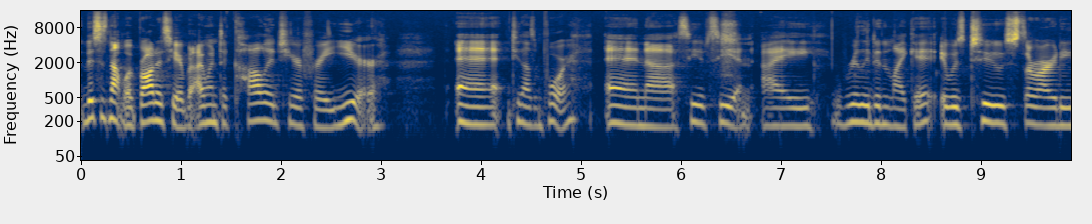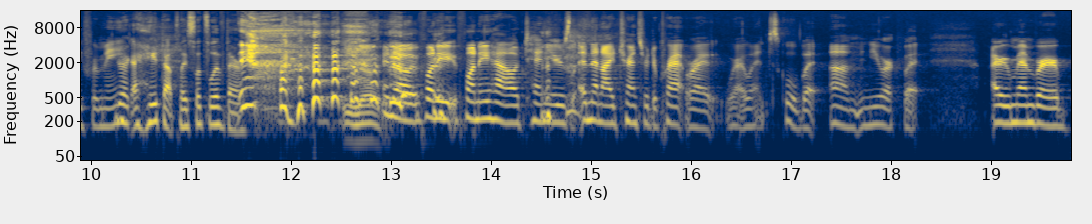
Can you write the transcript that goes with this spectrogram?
this is not what brought us here, but I went to college here for a year in 2004 and uh, CofC, and I really didn't like it. It was too sorority for me. You're like, I hate that place. Let's live there. yeah. I know, funny, funny how ten years, and then I transferred to Pratt, where I where I went to school, but um, in New York. But I remember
